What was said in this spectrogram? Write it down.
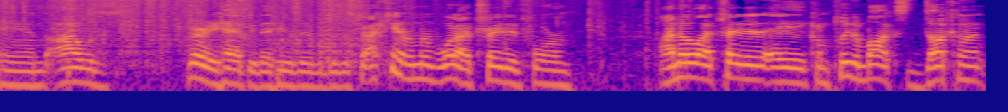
and I was very happy that he was able to do this. I can't remember what I traded for him. I know I traded a complete in box duck hunt,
